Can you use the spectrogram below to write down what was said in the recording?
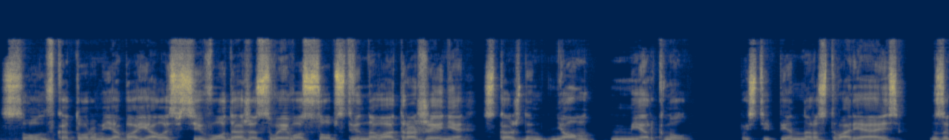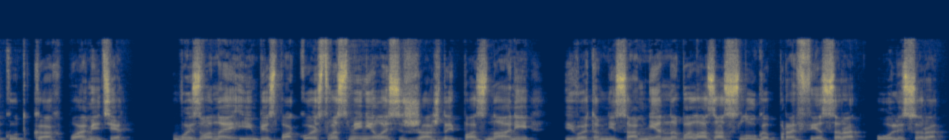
Сон, в котором я боялась всего, даже своего собственного отражения, с каждым днем меркнул, постепенно растворяясь в закутках памяти. Вызванное им беспокойство сменилось жаждой познаний, и в этом, несомненно, была заслуга профессора Олисера,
